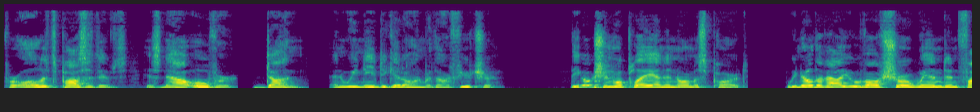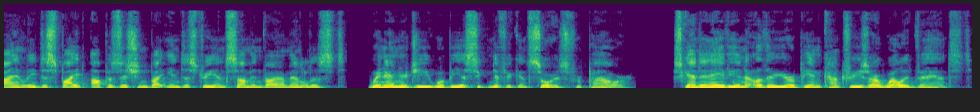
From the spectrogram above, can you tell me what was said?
for all its positives, is now over, done, and we need to get on with our future. The ocean will play an enormous part. We know the value of offshore wind, and finally, despite opposition by industry and some environmentalists, wind energy will be a significant source for power. Scandinavian and other European countries are well advanced.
